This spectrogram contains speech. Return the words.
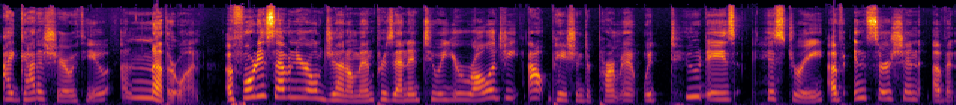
I gotta share with you another one. A 47 year old gentleman presented to a urology outpatient department with two days' history of insertion of an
